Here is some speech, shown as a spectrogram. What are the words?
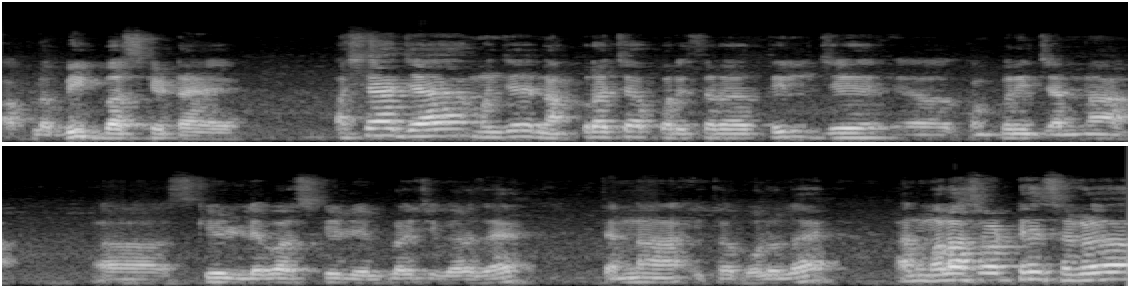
आपलं बिग बास्केट आहे. अशा ज्या म्हणजे नागपुराच्या परिसरातील जे कंपनी ज्यांना स्किल्ड लेबर स्किल्ड एम्प्लॉईची गरज आहे त्यांना इथं बोलवलं आहे. आणि मला असं वाटतं हे सगळं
